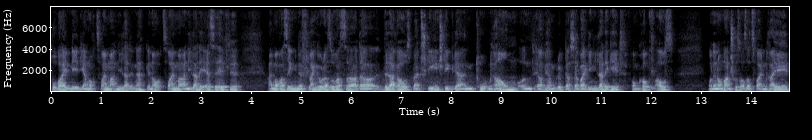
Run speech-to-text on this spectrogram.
Wobei, nee, die haben noch zweimal an die Latte, ne? Genau, zweimal an die Latte, erste Hälfte. Einmal war es irgendwie eine Flanke oder sowas da, da will er raus, bleibt stehen, steht wieder im toten Raum und ja, wir haben Glück, dass er dabei gegen die Latte geht, vom Kopf aus. Und dann nochmal ein Schuss aus der zweiten Reihe.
